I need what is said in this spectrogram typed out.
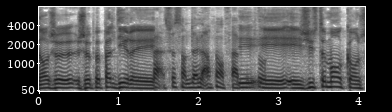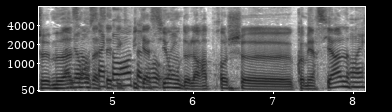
Non, je je peux pas le dire et. Enfin, 60 dollars, non, enfin. Et, et- et justement, quand je me hasarde à cette explication euro, ouais. de leur approche euh, commerciale, Ouais.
